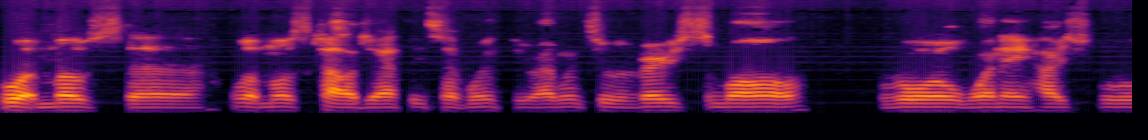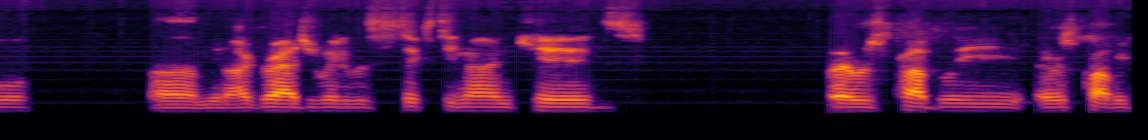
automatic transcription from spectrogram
what most uh, what most college athletes have went through. I went to a very small rural 1A high school. Um, you know, I graduated with 69 kids. There was probably there was probably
